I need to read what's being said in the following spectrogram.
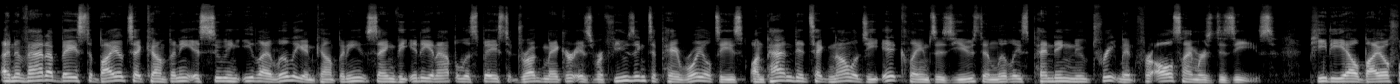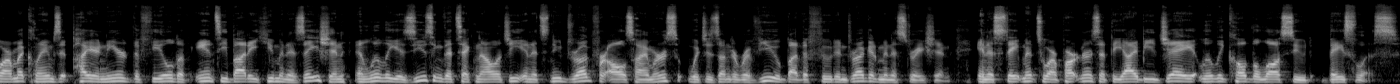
A Nevada-based biotech company is suing Eli Lilly and Company, saying the Indianapolis-based drug maker is refusing to pay royalties on patented technology it claims is used in Lilly's pending new treatment for Alzheimer's disease. PDL Biopharma claims it pioneered the field of antibody humanization, and Lilly is using the technology in its new drug for Alzheimer's, which is under review by the Food and Drug Administration. In a statement to our partners at the IBJ, Lilly called the lawsuit baseless.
